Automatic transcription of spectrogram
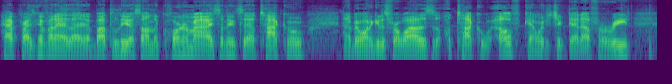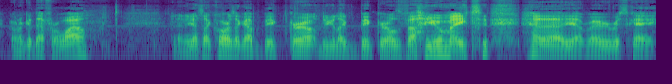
half price. Couldn't find anything. I about to leave. I saw in the corner of my eye something said Otaku. And I've been wanting to get this for a while. This is Otaku Elf. Can't wait to check that out for a read. I'm going to get that for a while. And then yes, of course, I got Big Girl. Do you like Big Girls Volume 8? uh, yeah, very risque.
